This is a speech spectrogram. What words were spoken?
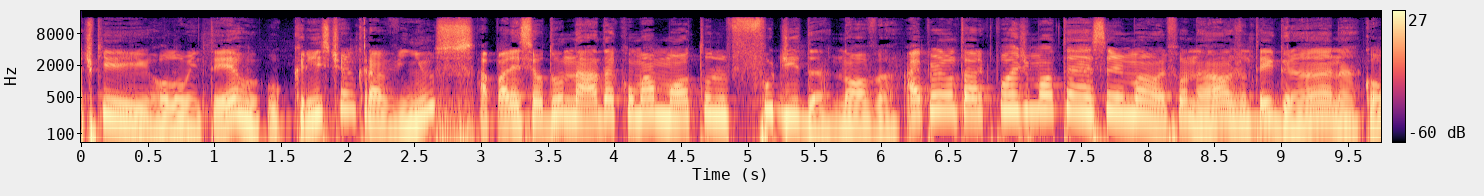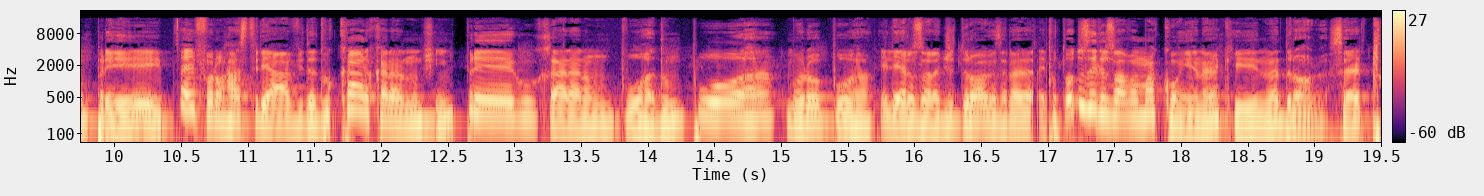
tipo que rolou o enterro, o Christian Cravinhos apareceu do nada com uma moto fudida, nova. Aí perguntaram que porra de moto é essa, irmão? Ele falou: não, juntei grana, comprei. Aí foram rastrear a vida do cara, o cara não tinha emprego, o cara era um porra de um porra, morou porra. Ele era usuário de drogas, era... tipo, todos eles usavam maconha, né? Que não é droga, certo?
